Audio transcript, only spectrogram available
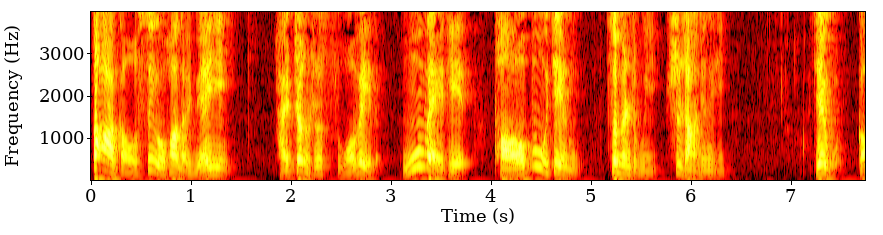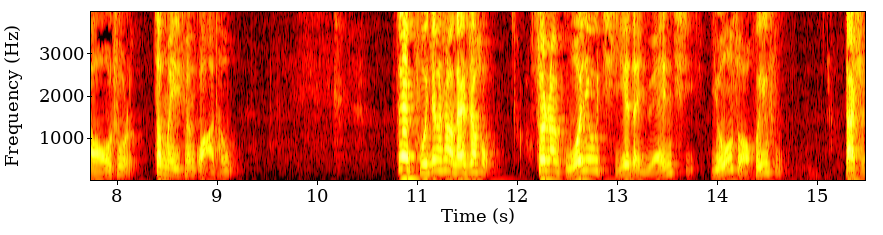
大搞私有化的原因，还正是所谓的五百天跑步进入资本主义市场经济，结果搞出了这么一群寡头。在普京上台之后，虽然国有企业的元气有所恢复，但是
